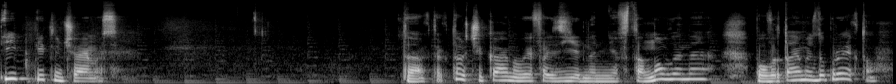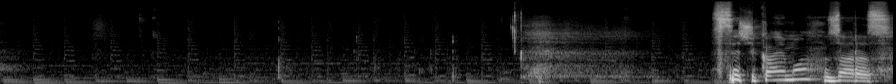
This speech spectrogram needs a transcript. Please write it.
і підключаємося. Так, так, так, чекаємо Wi-Fi з'єднання встановлене. Повертаємось до проєкту. Все чекаємо. Зараз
